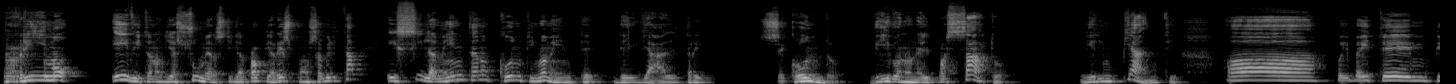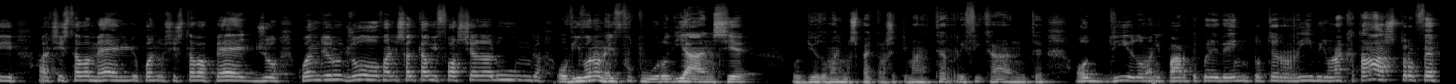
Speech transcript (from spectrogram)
Primo, evitano di assumersi la propria responsabilità e si lamentano continuamente degli altri. Secondo, vivono nel passato di rimpianti. Ah, quei bei tempi, ah, ci stava meglio quando si stava peggio, quando ero giovane saltavo i fossi alla lunga, o vivono nel futuro di ansie. Oddio, domani mi aspetta una settimana terrificante. Oddio, domani parte quell'evento terribile, una catastrofe.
